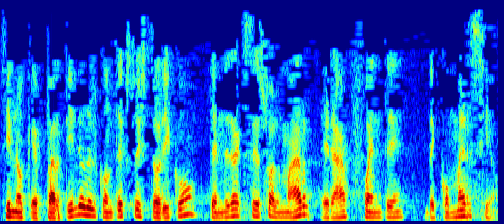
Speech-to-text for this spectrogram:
sino que partiendo del contexto histórico, tener acceso al mar era fuente de comercio,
